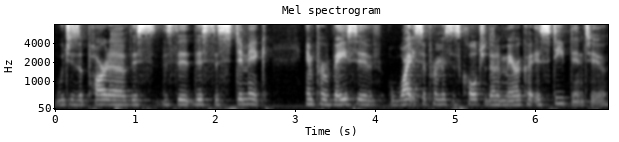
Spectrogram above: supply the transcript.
which is a part of this, this, this systemic and pervasive white supremacist culture that America is steeped into.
